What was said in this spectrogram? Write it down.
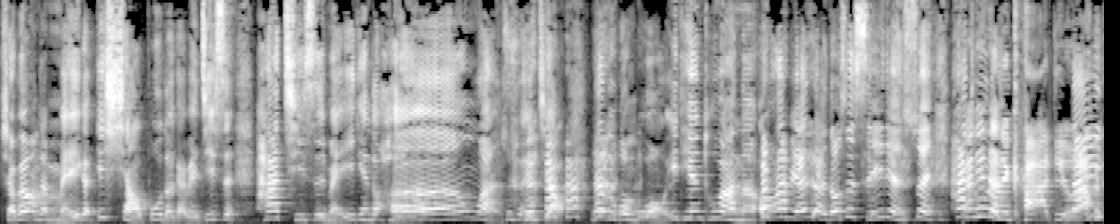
小朋友的每一个一小步的改变，即使他其实每一天都很晚睡觉，那如果某一天突然呢，哦，他原本都是十一点睡，他突然卡掉那一天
